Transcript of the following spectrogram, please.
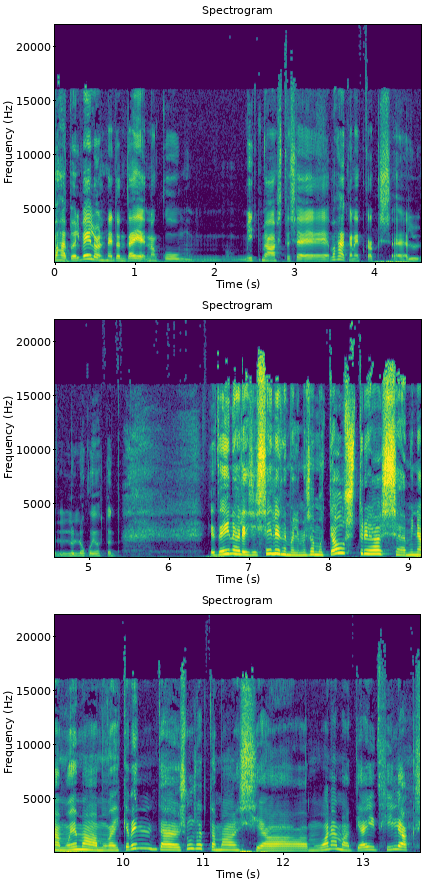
vahepeal veel olnud, need on täie nagu mitmeaastase vahega need kaks äh, lugu juhtunud ja teine oli siis selline, me olime samuti Austrias, mina, mu ema, mu väike vend äh, suusatamas ja mu vanemad jäid hiljaks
